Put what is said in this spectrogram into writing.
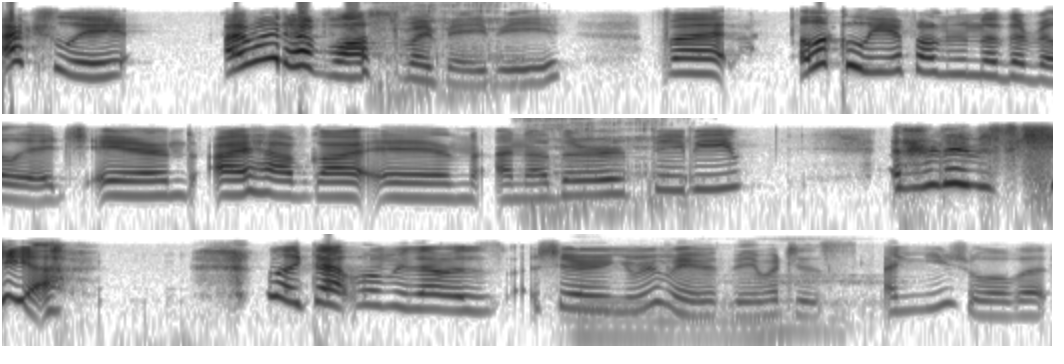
actually, I might have lost my baby, but luckily I found another village, and I have gotten another baby, and her name is Kia. like that woman that was sharing a roommate with me, which is unusual, but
